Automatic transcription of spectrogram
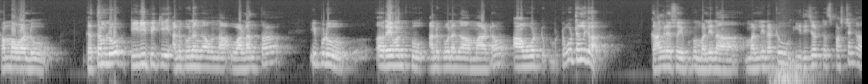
కమ్మ వాళ్ళు గతంలో టీడీపీకి అనుకూలంగా ఉన్న వాళ్ళంతా ఇప్పుడు రేవంత్కు అనుకూలంగా మారటం ఆ ఓటు టోటల్గా కాంగ్రెస్ వైపుకు మళ్ళిన మళ్ళినట్టు ఈ రిజల్ట్ స్పష్టంగా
